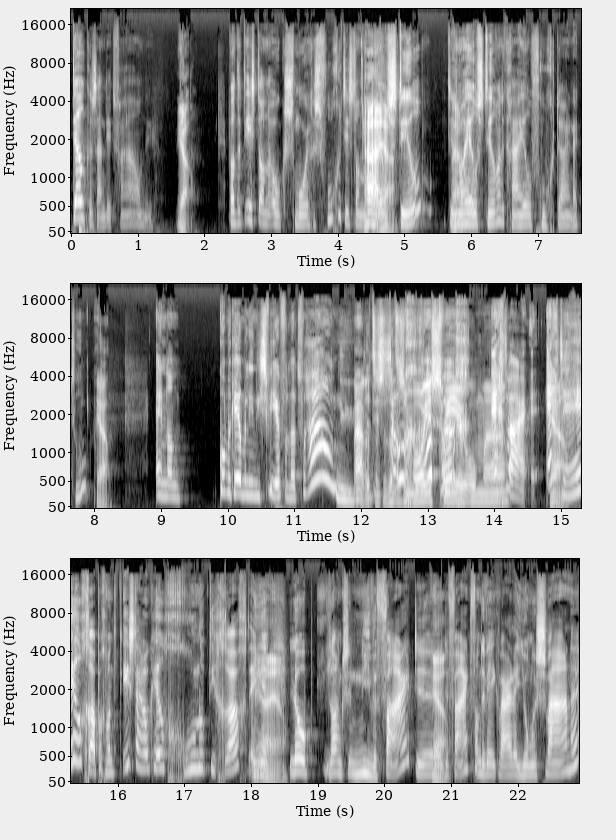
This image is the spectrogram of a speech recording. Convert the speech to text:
telkens aan dit verhaal nu. Ja, Want het is dan ook 's morgens vroeg, het is dan nog Ah, heel ja. stil. Het is Ja. nog heel stil, want ik ga heel vroeg daar naartoe. ja. En dan kom ik helemaal in die sfeer van dat verhaal nu. Nou, dat, is, zo dat is een mooie grappig. sfeer om... eh, Echt waar. Echt ja. heel grappig, want het is daar ook heel groen op die gracht. En ja, je loopt langs een nieuwe vaart, de, de vaart van de week waren er jonge zwanen.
